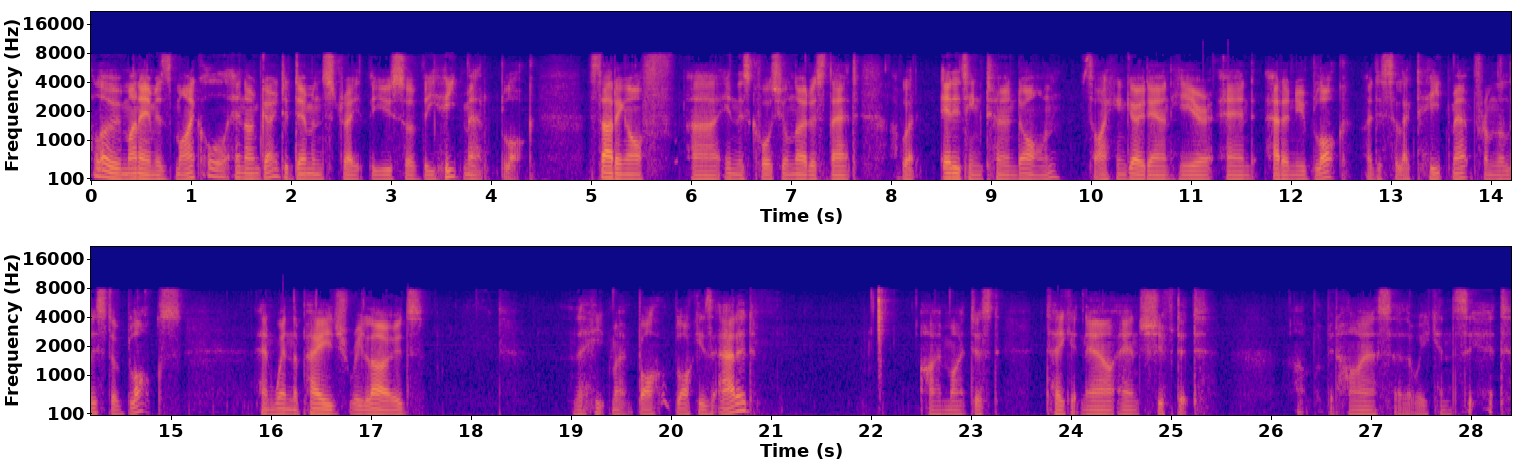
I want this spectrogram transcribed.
Hello, my name is Michael and I'm going to demonstrate the use of the heat map block. Starting off uh, in this course you'll notice that I've got editing turned on so I can go down here and add a new block. I just select heat map from the list of blocks and when the page reloads the heat map block is added. I might just take it now and shift it up a bit higher so that we can see it.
